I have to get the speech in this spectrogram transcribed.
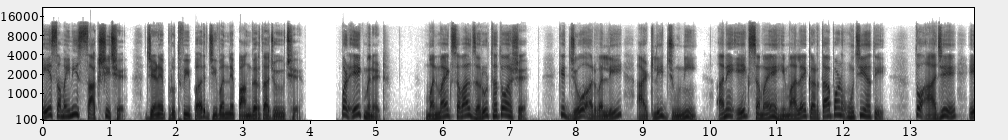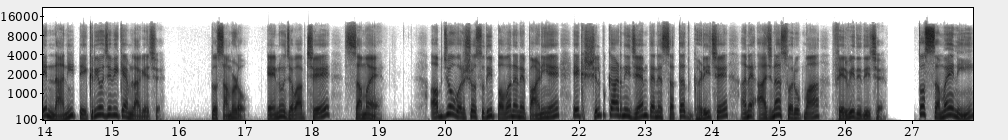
એ સમયની સાક્ષી છે, જેણે પૃથ્વી પર જીવનને પાંગરતા જોયું છે. પણ એક મિનિટ, મનમાં એક સવાલ જરૂર થતો હશે. કે જો અરવલ્લી આટલી જૂની અને એક સમયે હિમાલય કરતાં પણ ઊંચી હતી, તો આજે એ નાની ટેકરીઓ જેવી કેમ લાગે છે? તો સાંભળો, એનો જવાબ છે સમય. અબજો વર્ષો સુધી પવન અને પાણીએ એક શિલ્પકારની જેમ તેને સતત ઘડી છે અને આજના સ્વરૂપમાં ફેરવી દીધી છે. તો સમયની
